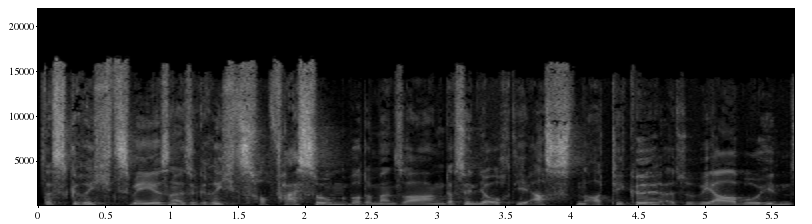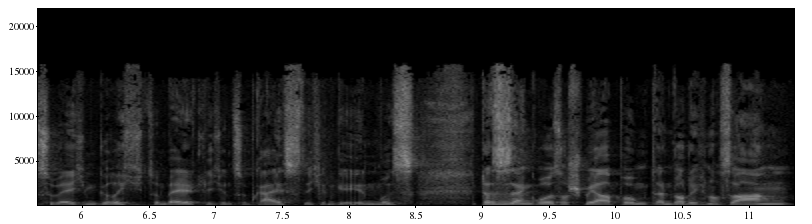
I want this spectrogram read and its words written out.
Das Gerichtswesen, also Gerichtsverfassung, würde man sagen. Das sind ja auch die ersten Artikel, also wer wohin, zu welchem Gericht, zum weltlichen, zum geistlichen gehen muss. Das ist ein großer Schwerpunkt. Dann würde ich noch sagen,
